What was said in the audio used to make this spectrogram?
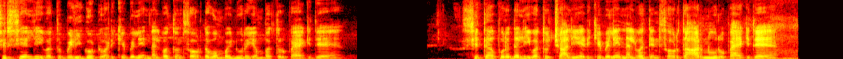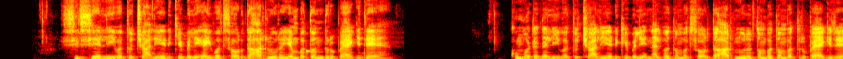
ಸಿರ್ಸಿಯಲ್ಲಿ ಇವತ್ತು ಬಿಳಿಗೋಟು ಅಡಿಕೆ ಬೆಲೆ ನಲವತ್ತೊಂದು ಸಾವಿರದ ಒಂಬೈನೂರ ಎಂಬತ್ತು ರೂಪಾಯಿ ಆಗಿದೆ. ಸಿದ್ದಾಪುರದಲ್ಲಿ ಇವತ್ತು ಚಾಲಿ ಅಡಿಕೆ ಬೆಲೆ ನಲವತ್ತೆಂಟು ಸಾವಿರದ ಆರುನೂರು ರೂಪಾಯಿ ಆಗಿದೆ. ಸಿರ್ಸಿಯಲ್ಲಿ ಇವತ್ತು ಚಾಲಿ ಅಡಿಕೆ ಬೆಲೆ ಐವತ್ತು ಸಾವಿರದ ಆರುನೂರ ಎಂಬತ್ತೊಂದು ರೂಪಾಯಿ ಆಗಿದೆ. ಕುಮಟದಲ್ಲಿ ಇವತ್ತು ಚಾಲಿ ಅಡಿಕೆ ಬೆಲೆ ನಲವತ್ತೊಂಬತ್ತು ಸಾವಿರದ ಆರುನೂರ ತೊಂಬತ್ತೊಂಬತ್ತು ರೂಪಾಯಿ ಆಗಿದೆ.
